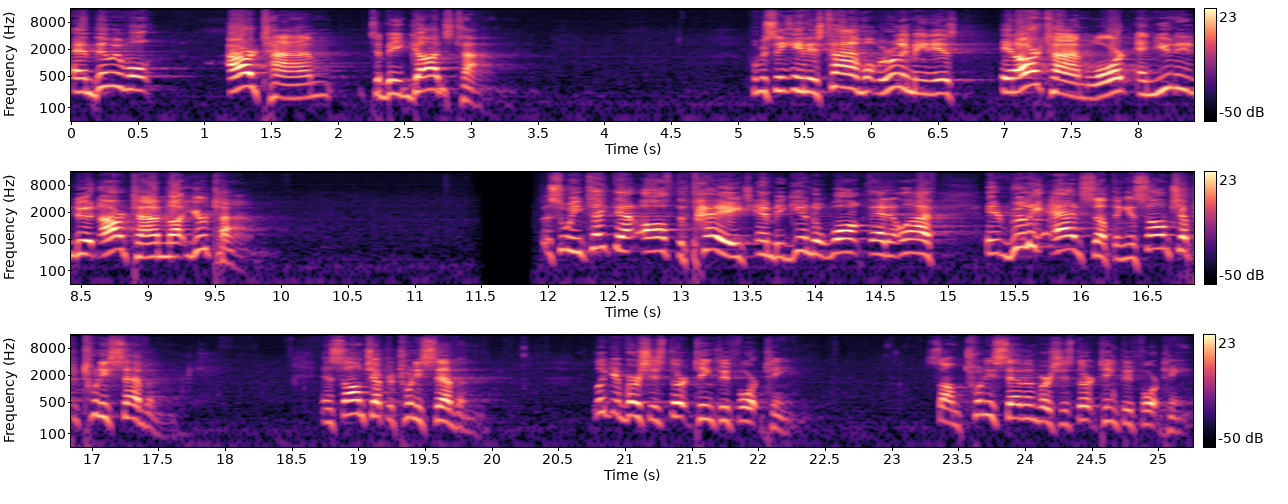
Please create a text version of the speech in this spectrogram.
And then we want our time to be God's time. When we sing in His time, what we really mean is in our time, Lord, and you need to do it in our time, not your time. But so when you take that off the page and begin to walk that in life, it really adds something. In Psalm chapter 27, in Psalm chapter 27, look at verses 13 through 14. Psalm 27, verses 13 through 14.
